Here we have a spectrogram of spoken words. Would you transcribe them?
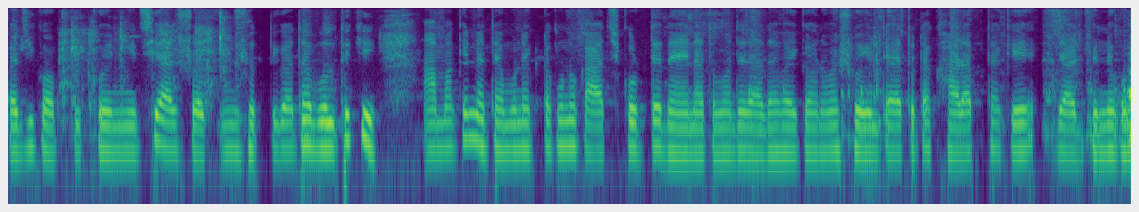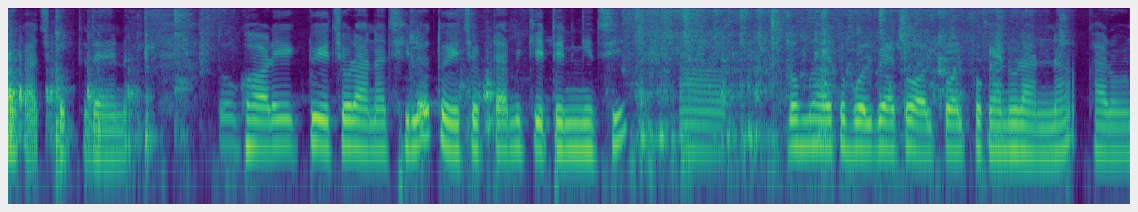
কাজই কমপ্লিট করে নিয়েছি। আর সত- সত্যি কথা বলতে কি, আমাকে না তেমন একটা কোনো কাজ করতে দেয় না তোমাদের দাদাভাই, কারণ আমার শরীরটা এতটা খারাপ থাকে, যার জন্য কোনো কাজ করতে দেয় না। তো ঘরে একটু এঁচড় আনা ছিল, তো এঁচড়টা আমি কেটে নিয়েছি। তোমরা হয়তো বলবে এত অল্প অল্প কেন রান্না? কারণ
